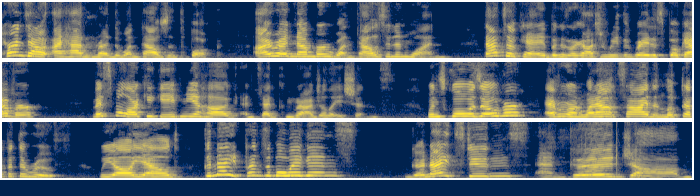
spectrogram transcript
Turns out I hadn't read the 1000th book. I read number 1001. That's okay because I got to read the greatest book ever. Miss Malarkey gave me a hug and said congratulations. When school was over, everyone went outside and looked up at the roof. We all yelled, Good night, Principal Wiggins! Good night, students, and good job.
